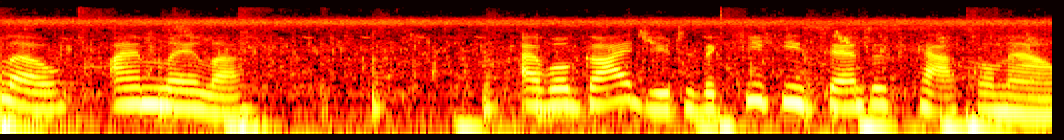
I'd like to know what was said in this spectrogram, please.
Hello, I'm Layla. I will guide you to the Kiki Santa's castle now.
